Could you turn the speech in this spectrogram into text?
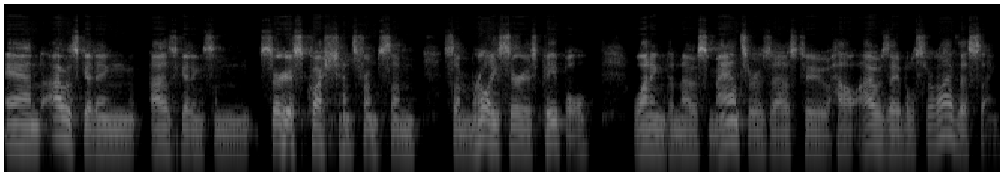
And I was getting I was getting some serious questions from some some really serious people wanting to know some answers as to how I was able to survive this thing.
